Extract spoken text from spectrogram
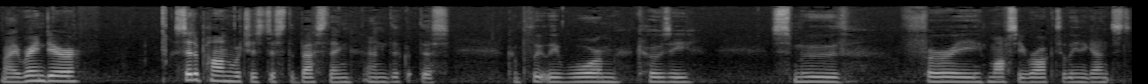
my reindeer sit upon, which is just the best thing. And look at this completely warm, cozy, smooth, furry, mossy rock to lean against.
